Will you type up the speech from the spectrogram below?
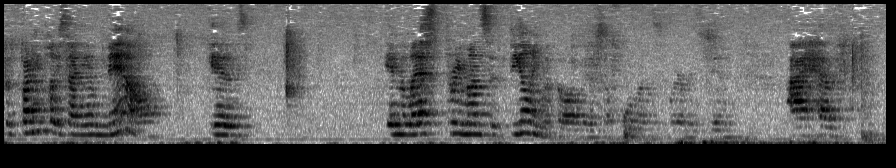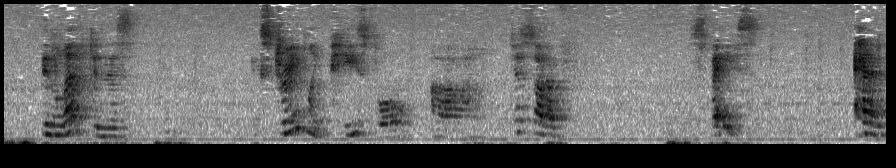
the funny place I am now is in the last three months of dealing with all this, or four months, whatever it's been, I have been left in this extremely peaceful, uh, just sort of space. And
